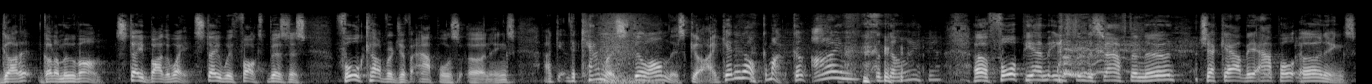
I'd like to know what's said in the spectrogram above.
got it. Got to move on. Stay, by the way, stay with Fox Business. Full coverage of Apple's earnings. I get, the camera's still on this guy. Get it off. Come on. Come, I'm the guy here. Uh, 4 p.m. Eastern this afternoon. Check out the Apple earnings.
